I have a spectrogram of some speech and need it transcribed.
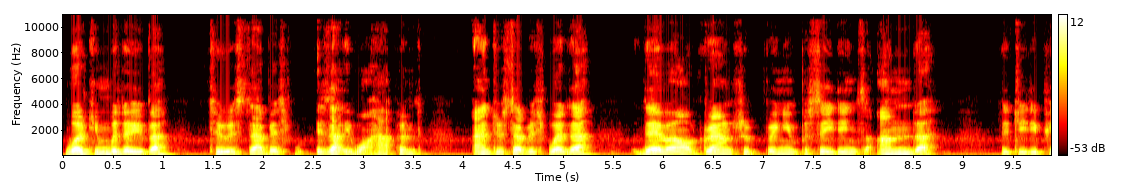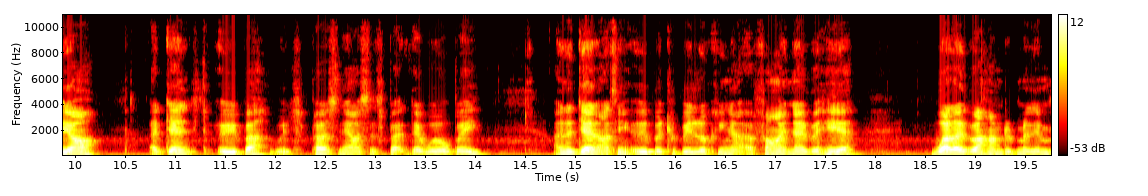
working with Uber to establish exactly what happened and to establish whether there are grounds for bringing proceedings under the GDPR against Uber, which personally I suspect there will be, and again, I think Uber could be looking at a fine over here, well over £100 million.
